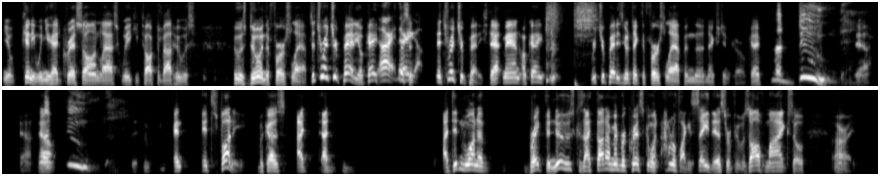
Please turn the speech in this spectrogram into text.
you know, Kenny, when you had Chris on last week, he talked about who was who was doing the first laps. It's Richard Petty, okay? All right, there you go. It's Richard Petty, stat man, okay? R- Richard Petty's going to take the first lap in the next gen car, okay? The dude. Yeah, yeah. Now, and it's funny because I I I didn't want to break the news because I thought I remember Chris going, I don't know if I can say this or if it was off mic. So, all right.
